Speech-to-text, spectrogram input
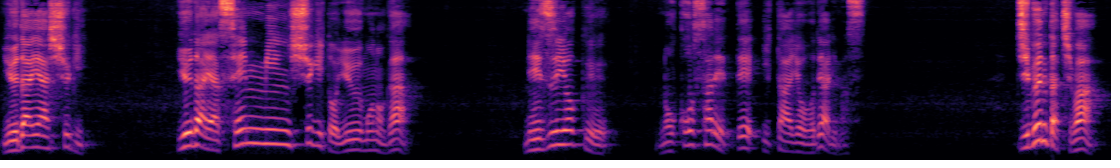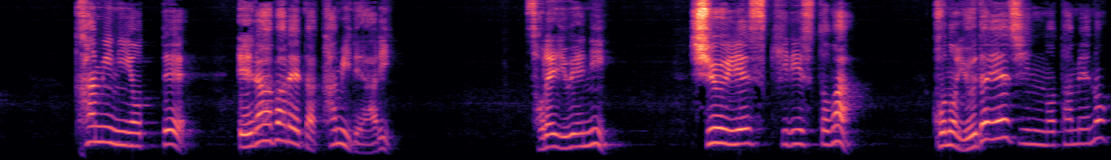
ユダヤ主義、ユダヤ先民主義というものが根強く残されていたようであります。自分たちは神によって選ばれた民であり、それゆえに、主イエス・キリストは、このユダヤ人のための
